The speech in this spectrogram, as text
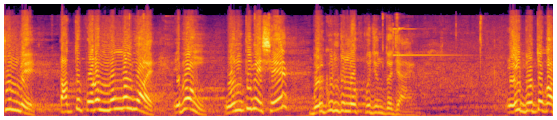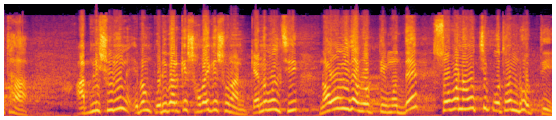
শুনবে, তার তো পরম মঙ্গলময় এবং অন্তিমে সে বৈকুণ্ঠ লোক পর্যন্ত যায়। এই ব্রত কথা আপনি শুনুন এবং পরিবারকে সবাইকে শোনান। কেন বলছি? নববিধা ভক্তির মধ্যে শ্রবণা হচ্ছে প্রথম ভক্তি।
